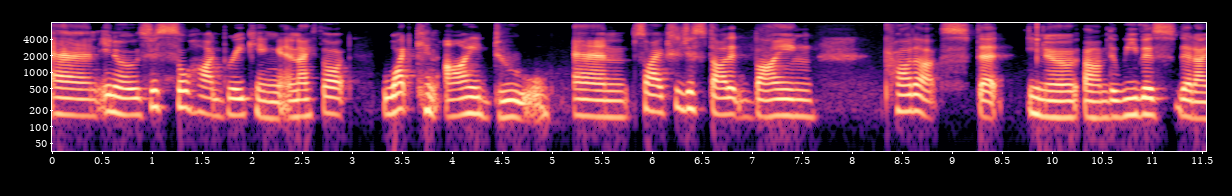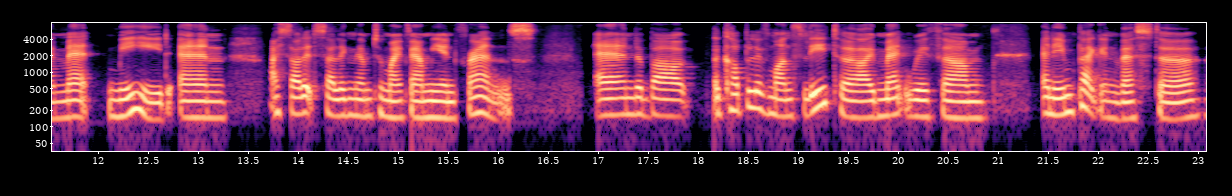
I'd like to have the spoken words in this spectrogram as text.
And, you know, it was just so heartbreaking. And I thought, what can I do? And so I actually just started buying products that, you know, um, the weavers that I met made. And I started selling them to my family and friends. And about a couple of months later, I met with um, an impact investor,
